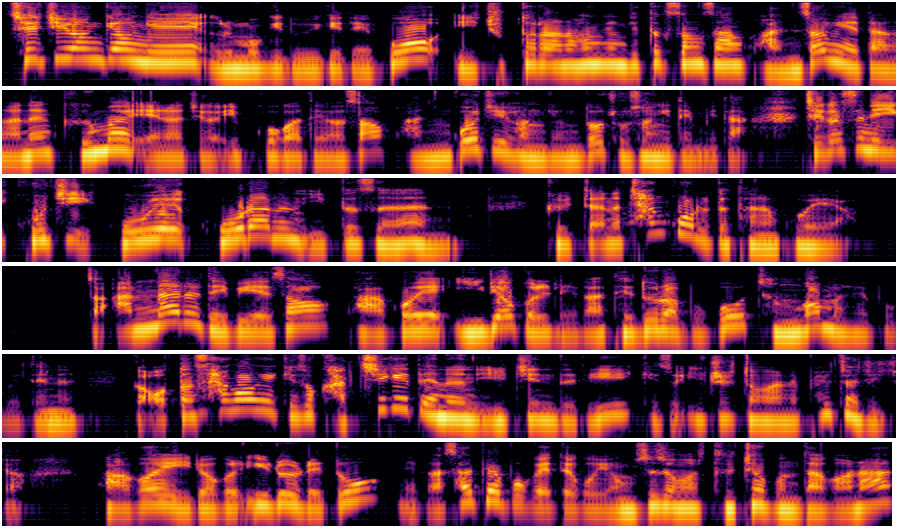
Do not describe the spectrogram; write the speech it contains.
쇠지 환경에 을목이 놓이게 되고 이 축토라는 환경지 특성상 관성에 해당하는 금의 에너지가 입고가 되어서 관고지 환경도 조성이 됩니다. 제가 쓰는 이 고지, 고의, 고라는 이 뜻은 글자는 창고를 뜻하는 고예요. 앞날을 대비해서 과거의 이력을 내가 되돌아보고 점검을 해보게 되는 그러니까 어떤 상황에 계속 갇히게 되는 일진들이 계속 일주일 동안에 펼쳐지죠. 과거의 이력을 일요일에도 내가 살펴보게 되고 영수증을 들춰본다거나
